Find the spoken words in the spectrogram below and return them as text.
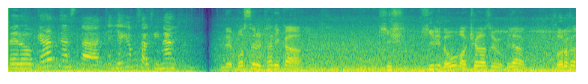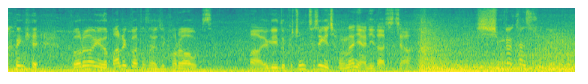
Pero quédate hasta que lleguemos al final. 근데 버스를 타니까 길, 길이 너무 막혀가지고 그냥 걸어가는 게 걸어가는 게 더 빠를 것 같아서 이제 걸어가고 있어. 아 여기도 교통체증이 장난이 아니다 진짜 심각한 수준이야.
